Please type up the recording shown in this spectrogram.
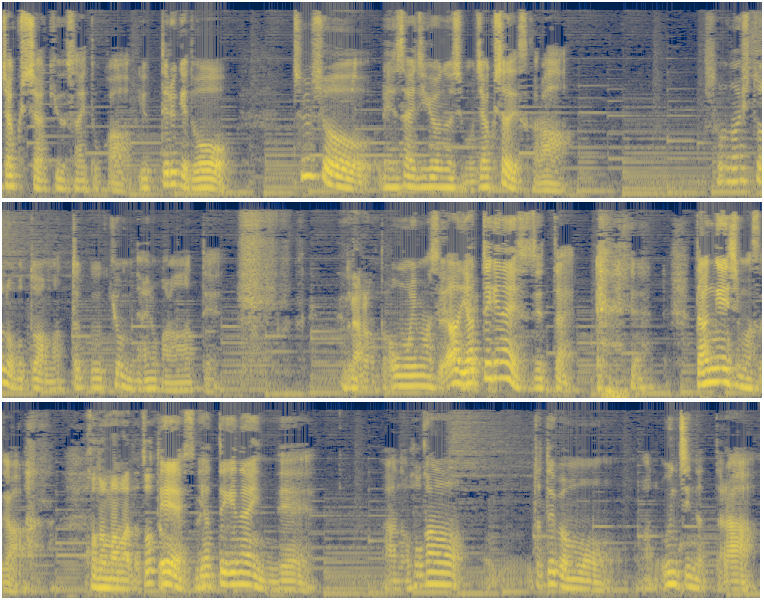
弱者救済とか言ってるけど、中小連載事業主も弱者ですから、その人のことは全く興味ないのかなって なるほど。思いますよ。あ、やっていけないです、絶対。断言しますが。このままだとってことええ、ですね。やっていけないんで、あの、他の、例えばもう、あの運賃だったら、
